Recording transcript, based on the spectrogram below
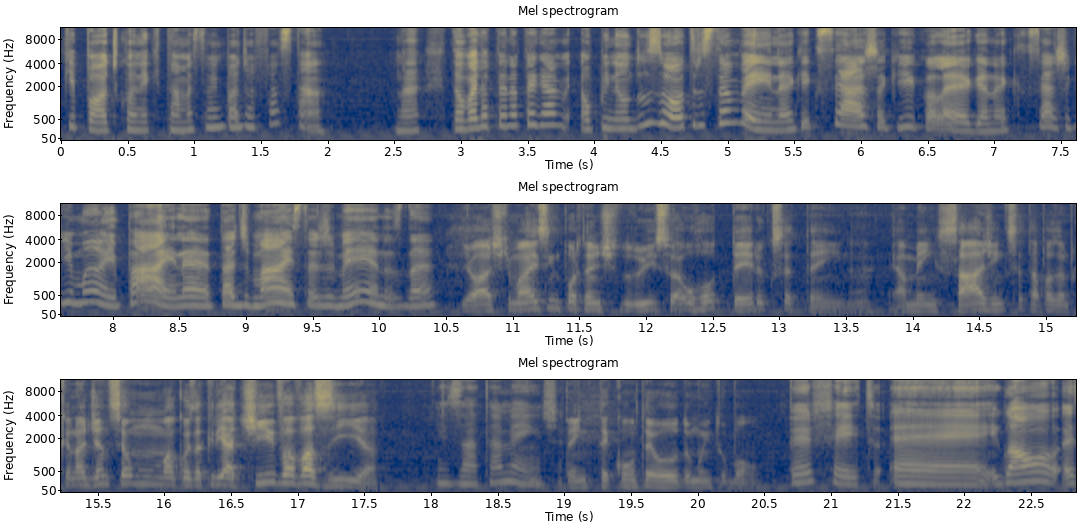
Que pode conectar, mas também pode afastar. Né? Então vale a pena pegar a opinião dos outros também, né? O que, que você acha aqui, colega, né? O que, que você acha aqui, mãe, pai, né? Tá demais, tá de menos, né? E eu acho que mais importante de tudo isso é o roteiro que você tem, né? É a mensagem que você está fazendo, porque não adianta ser uma coisa criativa vazia. Exatamente. Tem que ter conteúdo muito bom. Perfeito. É, igual, é,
